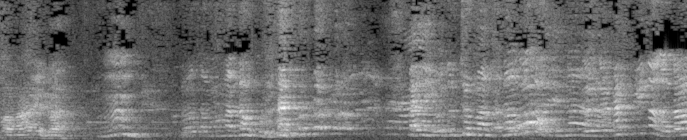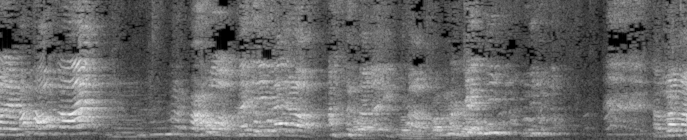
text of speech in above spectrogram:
thoải mái nè Ừ. Rồi tao nó nấu của tại vì tôi chung mà nó nấu cái gì rồi nè. cái bác phí nó là tôi đây nó khó coi Mà pháo Cái gì đây rồi? Đó đấy. thoải Thở. mái Thở Mà mama.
